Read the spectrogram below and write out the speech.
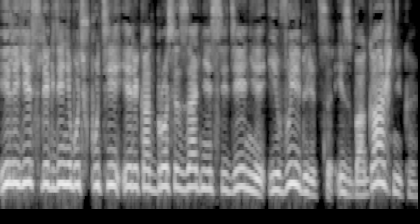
или если где-нибудь в пути Эрик отбросит заднее сиденье и выберется из багажника,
